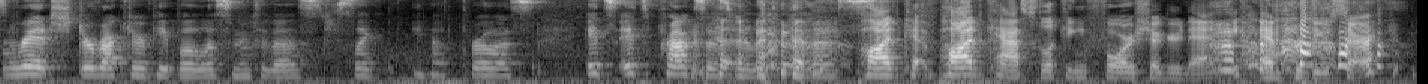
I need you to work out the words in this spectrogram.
rich director people listening to this, just like you know, throw us. It's it's Praxis really to. Podca- podcast looking for sugar daddy and producer.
